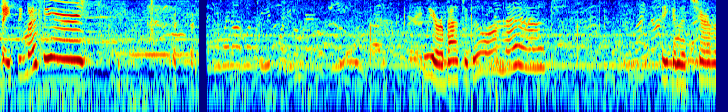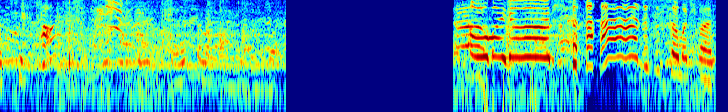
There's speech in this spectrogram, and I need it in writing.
facing my fears. we are about to go on that. Taking the chairlift to the top. Oh my god! this is so much fun.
